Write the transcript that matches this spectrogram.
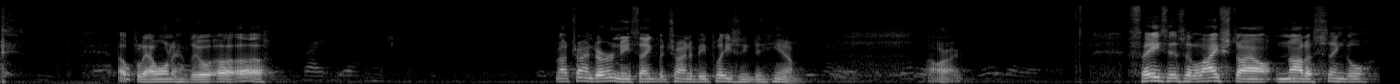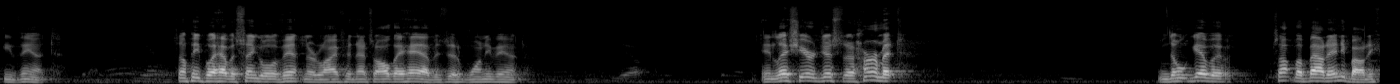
hopefully, I won't have to go, uh, uh. Right. Not trying to earn anything, but trying to be pleasing to Him. All right. Faith is a lifestyle, not a single event. Some people have a single event in their life, and that's all they have is just one event. Unless you're just a hermit and don't give a something about anybody,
